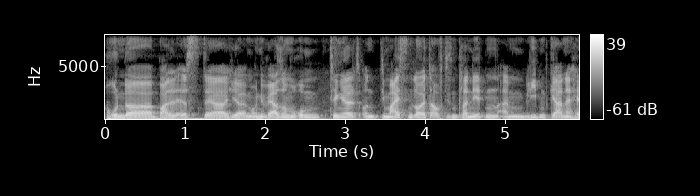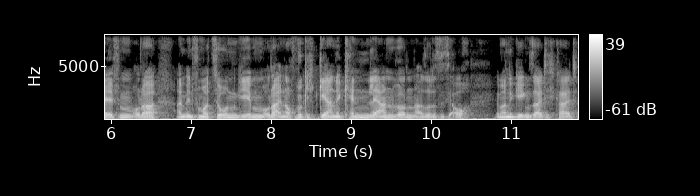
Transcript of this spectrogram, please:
runder Ball ist, der hier im Universum rumtingelt und die meisten Leute auf diesem Planeten einem liebend gerne helfen oder einem Informationen geben oder einen auch wirklich gerne kennenlernen würden. Also das ist ja auch immer eine Gegenseitigkeit.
